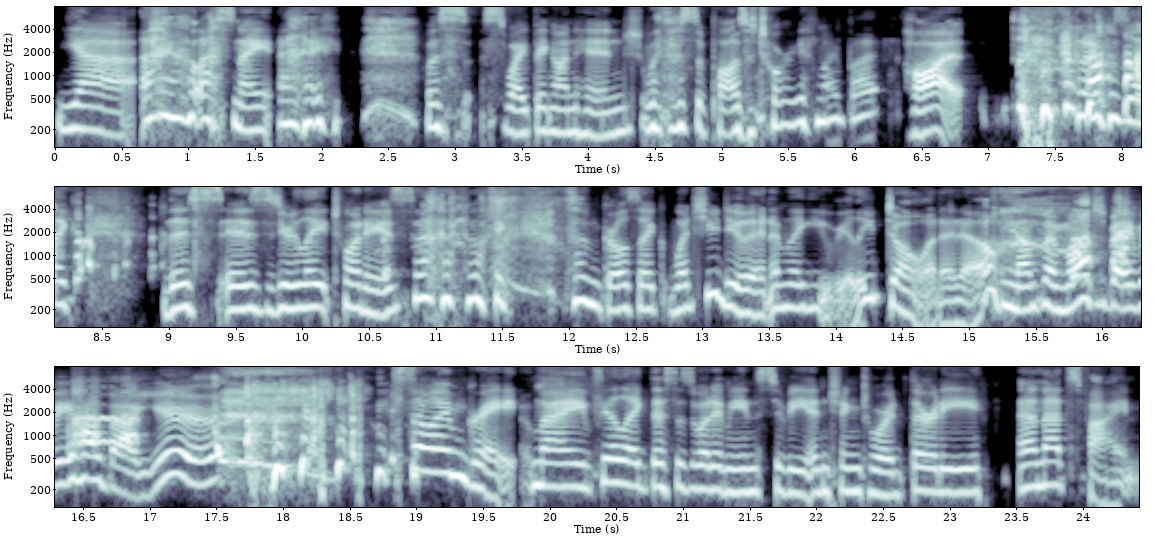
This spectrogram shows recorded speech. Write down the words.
yeah, last night I was swiping on Hinge with a suppository in my butt. Hot. and I was like, this is your late 20s. like, some girl's like, what you doing? I'm like, you really don't want to know. Nothing much, baby. How about you? so I'm great. I feel like this is what it means to be inching toward 30, and that's fine.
